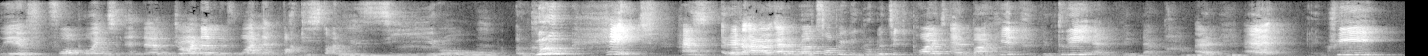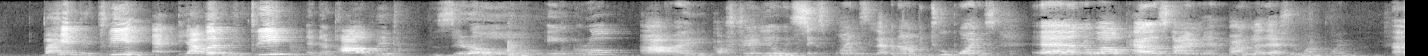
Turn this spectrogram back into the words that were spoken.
with 4 points and then Jordan with 1 and Pakistan with 0. Group H has Red Arab Emirates topping the group with 6 points and Bahrain with 3 and, and, and 3 Bahrain with 3 Yabad with 3 and Nepal with 0. In Group I, Australia with 6 points, Lebanon with 2 points, and well, Palestine and Bangladesh with 1 point.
